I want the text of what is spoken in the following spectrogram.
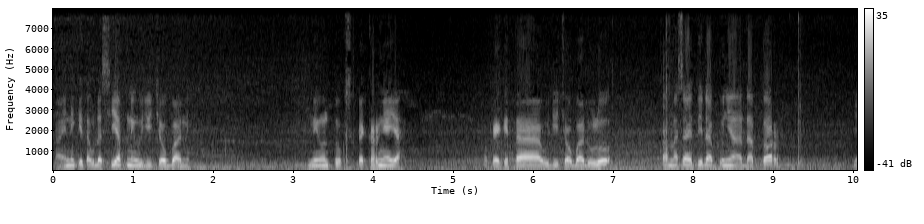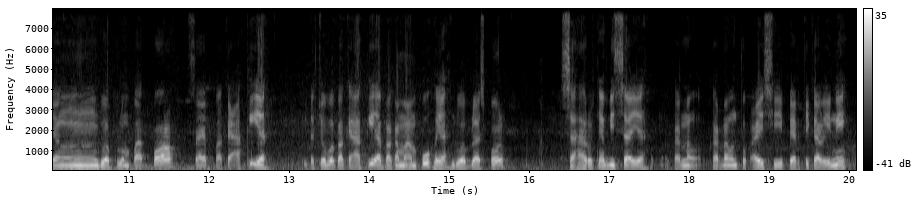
Nah ini kita udah siap nih uji coba nih. Ini untuk spekernya ya. Oke kita uji coba dulu. Karena saya tidak punya adaptor yang 24 volt saya pakai aki ya. Kita coba pakai aki apakah mampu ya? 12 volt. Seharusnya bisa ya. Karena karena untuk IC vertikal ini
